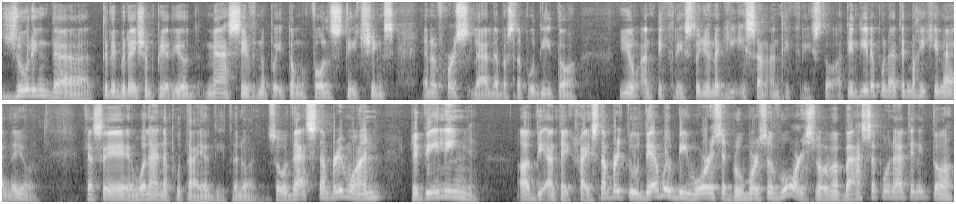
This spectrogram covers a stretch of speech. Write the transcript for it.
during the tribulation period, massive na po itong false teachings. And of course, lalabas na po dito yung Antikristo, yung nag-iisang Antikristo. At hindi na po natin makikilala yon kasi wala na po tayo dito noon. So, that's number one, revealing of the Antichrist. Number two, there will be wars and rumors of wars. Mababasa po natin ito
